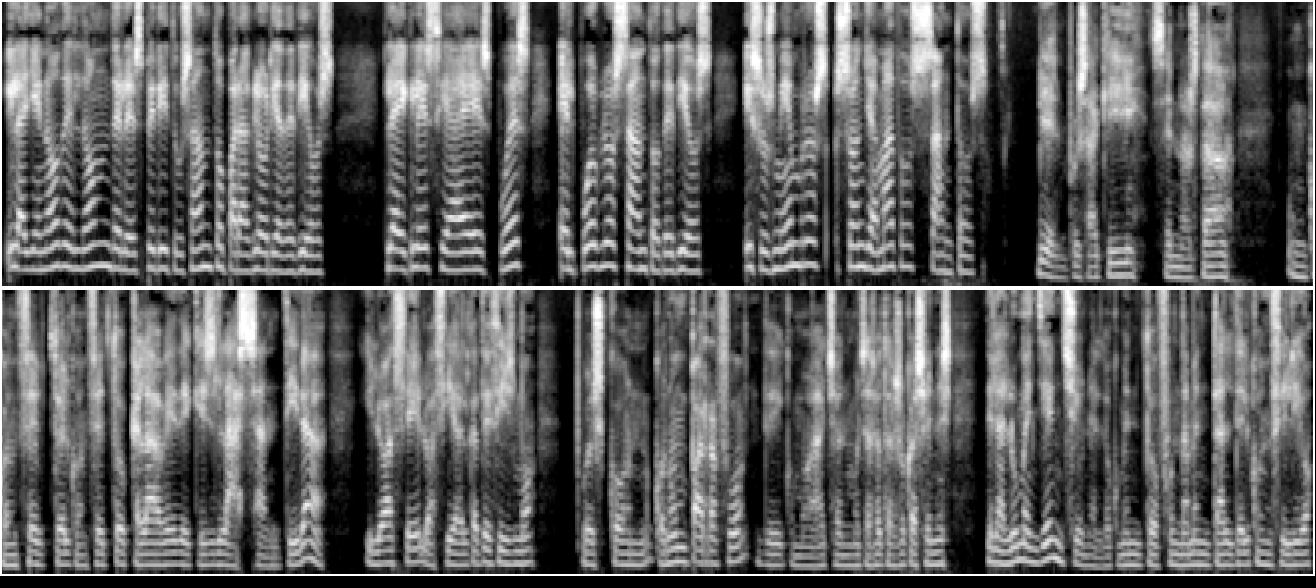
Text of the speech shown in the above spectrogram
y la llenó del don del Espíritu Santo para gloria de Dios. La Iglesia es, pues, el pueblo santo de Dios y sus miembros son llamados santos. Bien, pues aquí se nos da un concepto, el concepto clave de que es la santidad. Y lo hace, lo hacía el catecismo, pues con, con, un párrafo de, como ha hecho en muchas otras ocasiones, de la Lumen Gentium, el documento fundamental del Concilio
